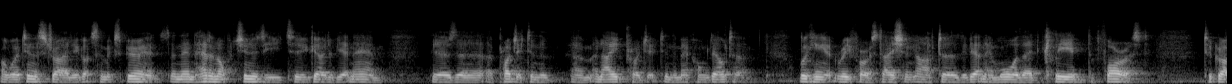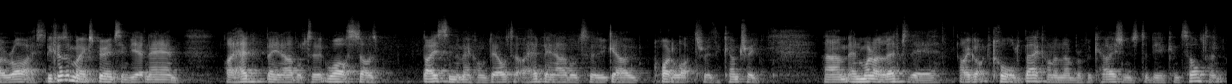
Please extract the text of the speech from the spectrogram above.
I worked in Australia, got some experience, and then had an opportunity to go to Vietnam. There was a, a project in the, um, an aid project in the Mekong Delta, looking at reforestation after the Vietnam War. They'd cleared the forest to grow rice. Because of my experience in Vietnam, I had been able to, whilst I was based in the Mekong Delta, I had been able to go quite a lot through the country. Um, and when I left there, I got called back on a number of occasions to be a consultant.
